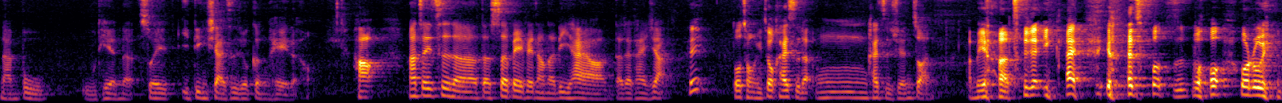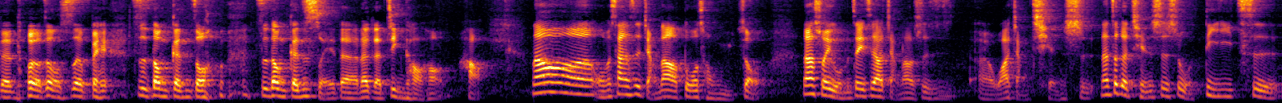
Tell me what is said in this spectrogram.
南部五天了，所以一定下一次就更黑了哦。好，那这一次呢的设备非常的厉害哦，大家看一下，嘿，多重宇宙开始了，嗯，开始旋转啊，没有了，这个应该有在做直播或录影的都有这种设备，自动跟踪、自动跟随的那个镜头哈。好，然后我们上一次讲到多重宇宙，那所以我们这一次要讲到的是，呃，我要讲前世。那这个前世是我第一次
